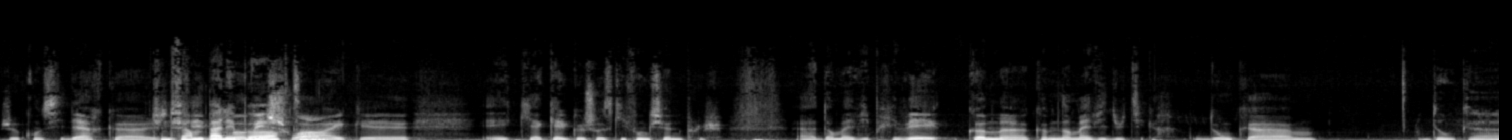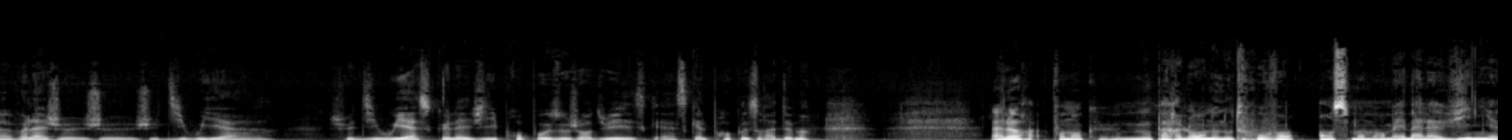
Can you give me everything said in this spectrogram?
je considère que Tu j'ai ne fermes fait pas les mauvais portes. choix et que et qu'il y a quelque chose qui fonctionne plus euh, dans ma vie privée comme euh, comme dans ma vie du tigre. Donc euh, donc voilà, je, je, je dis oui à je dis oui à ce que la vie propose aujourd'hui et à ce qu'elle proposera demain. Alors, pendant que nous parlons, nous nous trouvons en ce moment même à la vigne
